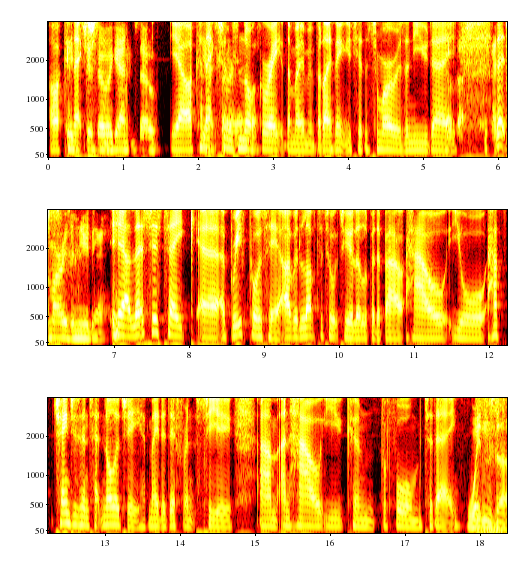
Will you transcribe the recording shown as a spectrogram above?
our connection. so again, so yeah, our connection's yeah, not great at the moment, but I think tomorrow is a new day. Yeah, tomorrow is a new day. Yeah, let's just take uh, a brief pause here. I would love to talk to you a little bit about how your how changes in technology have made a difference to you, um, and how you can perform today. Windsor,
